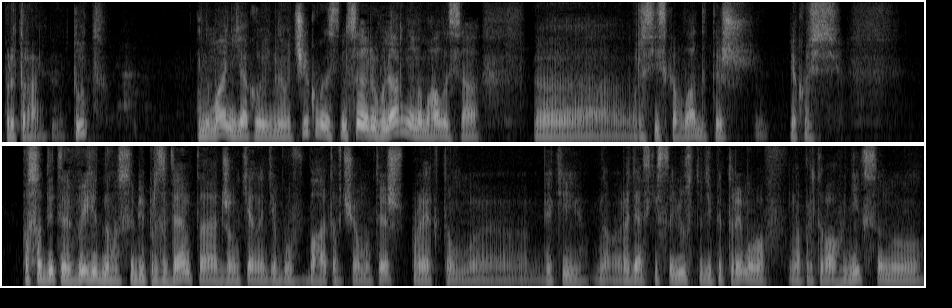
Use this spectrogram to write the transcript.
при Трампі. Тут немає ніякої неочікуваності. Ну, Це регулярно намагалася е, російська влада теж якось посадити вигідного собі президента. Джон Кеннеді був багато в чому теж проєктом, е, який Радянський Союз тоді підтримував на противагу Ніксону.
